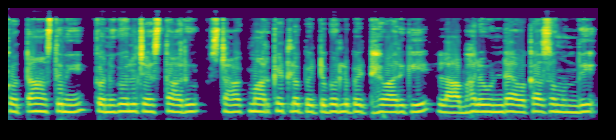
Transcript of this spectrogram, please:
కొత్త ఆస్తిని కొనుగోలు చేస్తారు. స్టాక్ మార్కెట్లో పెట్టుబడులు పెట్టేవారికి లాభాలు ఉండే అవకాశం ఉంది.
